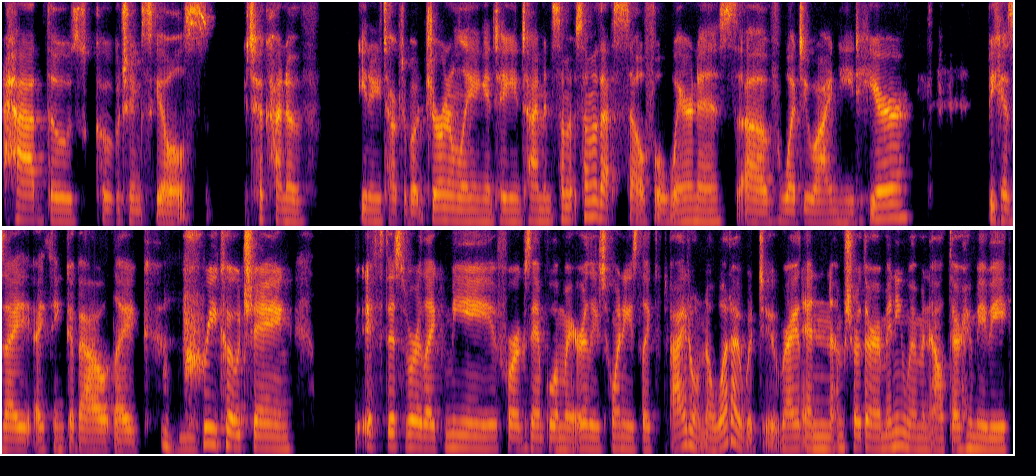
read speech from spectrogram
had those coaching skills to kind of you know you talked about journaling and taking time and some some of that self-awareness of what do I need here because I I think about like mm-hmm. pre-coaching if this were like me, for example, in my early 20s, like I don't know what I would do. Right. And I'm sure there are many women out there who maybe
